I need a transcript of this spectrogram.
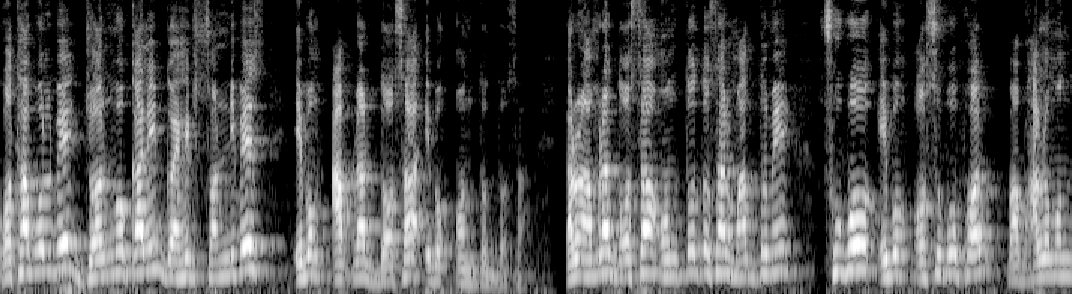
কথা বলবে জন্মকালীন গ্রহের সন্নিবেশ এবং আপনার দশা এবং অন্তর্দশা। কারণ আমরা দশা, অন্তর্দশার মাধ্যমে শুভ এবং অশুভ ফল বা ভালো মন্দ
